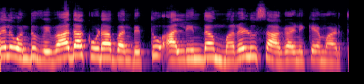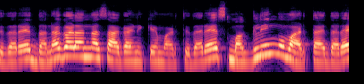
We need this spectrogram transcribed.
ಮೇಲೆ ಒಂದು ವಿವಾದ ಕೂಡ ಬಂದಿತ್ತು. ಅಲ್ಲಿಂದ ಮರಳು ಸಾಗಾಣಿಕೆ ಮಾಡ್ತಿದ್ದಾರೆ, ದನಗಳನ್ನು ಸಾಗಾಣಿಕೆ ಮಾಡ್ತಿದ್ದಾರೆ ಸ್ಮಗ್ಲಿಂಗ್ ಮಾಡ್ತಾ ಇದ್ದಾರೆ.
